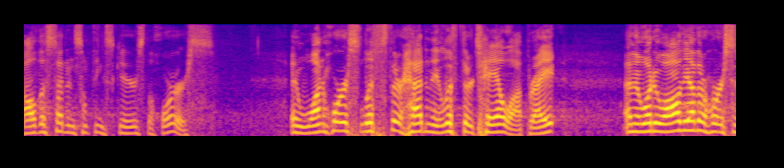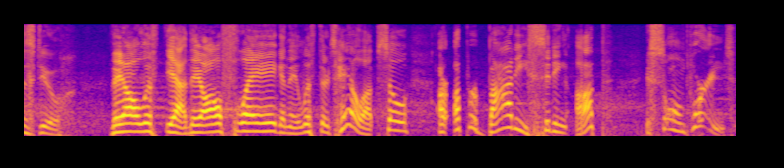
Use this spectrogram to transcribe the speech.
all of a sudden, something scares the horse. And one horse lifts their head and they lift their tail up, right? And then what do all the other horses do? They all lift, yeah, they all flag and they lift their tail up. So our upper body sitting up is so important.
